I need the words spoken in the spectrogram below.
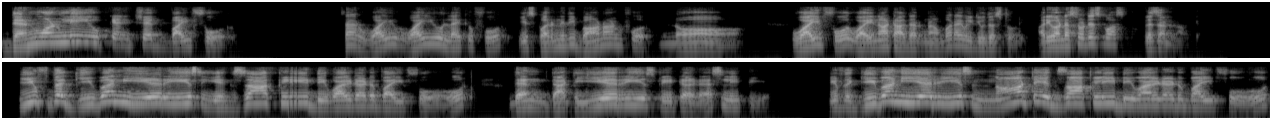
then only you can check by 4. Sir, why, why you like a 4? Is Parineeti born on 4? No. Why 4? Why not other number? I will give the story. Are you understood this, boss? Listen now. If the given year is exactly divided by 4, then that year is treated as leap year. If the given year is not exactly divided by 4,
